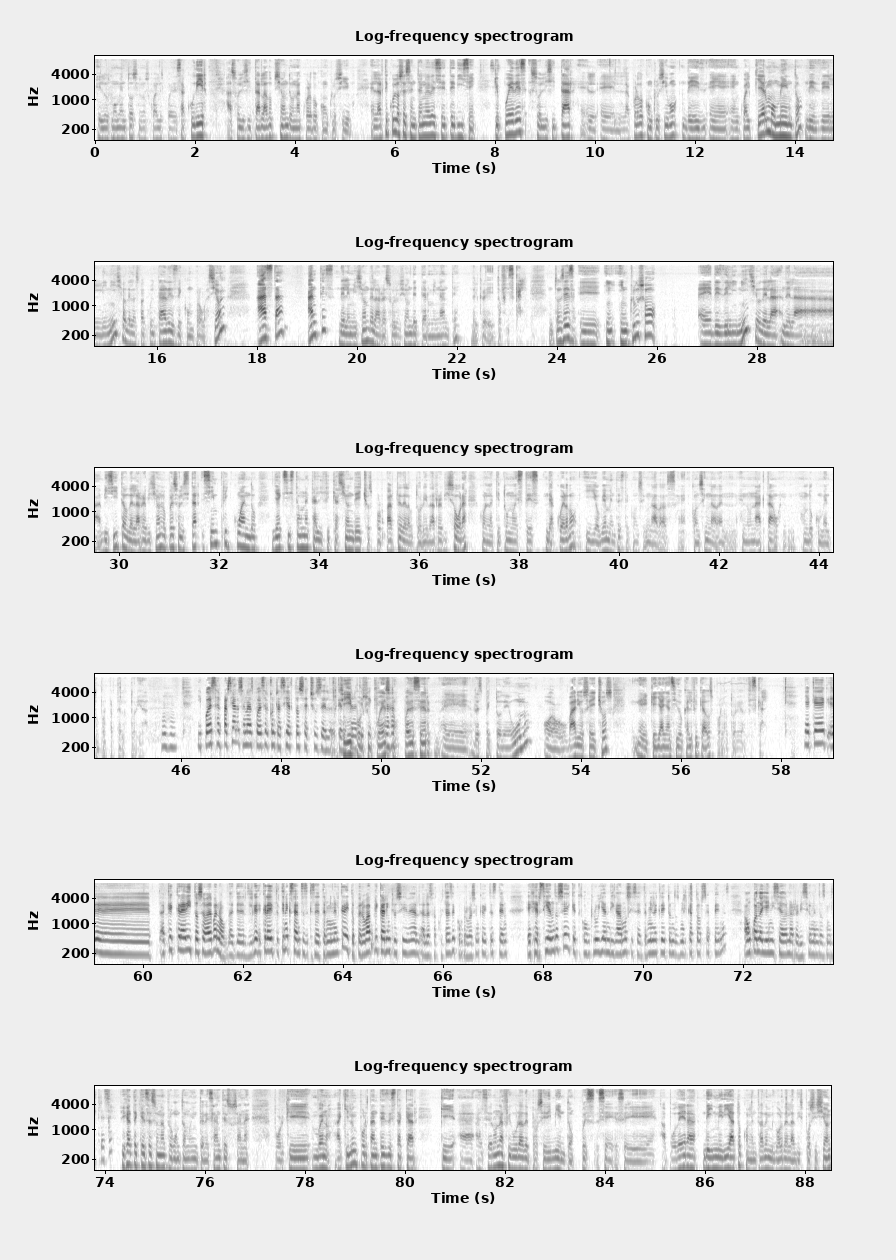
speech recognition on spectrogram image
y, los momentos en los cuales puedes acudir a solicitar la adopción de un acuerdo conclusivo. El artículo 69C te dice que puedes solicitar el, acuerdo conclusivo eh, en cualquier momento, desde el inicio de las facultades de comprobación hasta antes de la emisión de la resolución determinante del crédito fiscal. Entonces, eh, incluso eh, desde el inicio de la, de la visita o de la revisión lo puedes solicitar siempre y cuando ya exista una calificación de hechos por parte de la autoridad revisora con la que tú no estés de acuerdo y obviamente esté consignadas, eh, consignada en, en, un acta o en un documento por parte de la autoridad. Uh -huh. Y puede ser parcial, o sea, nada, puede ser contra ciertos hechos de lo que Sí, se por notifique. supuesto. Ajá. Puede ser eh, respecto de uno o varios hechos eh, que ya hayan sido calificados por la autoridad fiscal. ¿Y a qué, eh, a qué crédito se va? Bueno, el crédito tiene que ser antes de que se determine el crédito, pero va a aplicar inclusive a, a, las facultades de comprobación que ahorita estén ejerciéndose y que concluyan, digamos, si se determina el crédito en 2014 apenas, aun cuando haya iniciado la revisión en 2013. Fíjate que esa es una pregunta muy interesante, Susana, porque, bueno, aquí lo importante es destacar que a, al ser una figura de procedimiento, pues se, se apodera de inmediato con la entrada en vigor de la disposición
